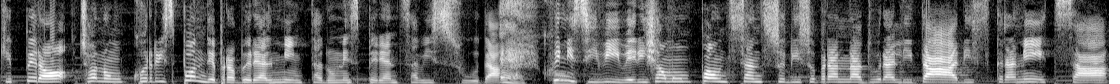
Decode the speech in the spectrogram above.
che però ciò non corrisponde proprio realmente ad un'esperienza vissuta. Ecco. Quindi si vive, diciamo, un po' un senso di soprannaturalità, di stranezza,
